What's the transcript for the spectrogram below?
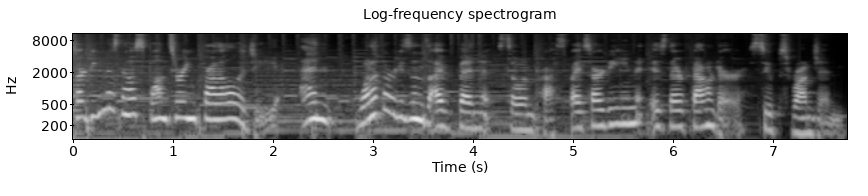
Sardine is now sponsoring Fraudology. And one of the reasons I've been so impressed by Sardine is their founder, Soups Ranjan.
